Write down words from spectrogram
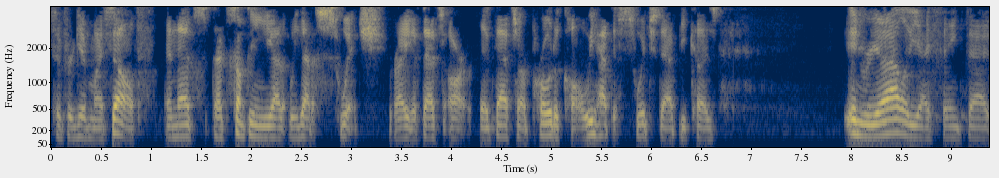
to forgive myself, and that's that's something you got we got to switch, right? If that's our if that's our protocol, we have to switch that because in reality, I think that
